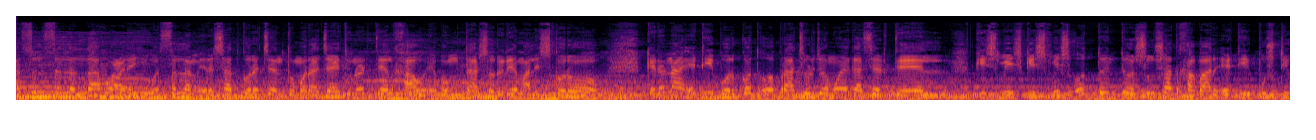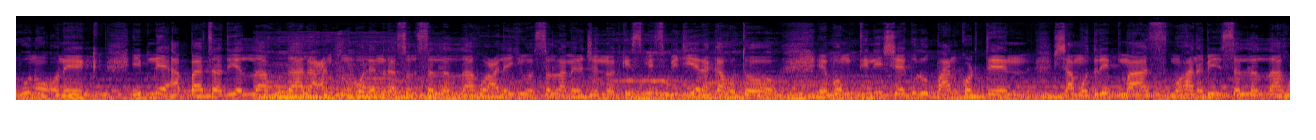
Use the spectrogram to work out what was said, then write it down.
রাসূল সাল্লাল্লাহু আলাইহি ওয়াসাল্লাম ইরশাদ করেছেন, তোমরা জাইতুনের তেল খাও এবং তা শরীরে মালিশ করো। কেননা এটি বরকত ও প্রাচুর্যময় গাছের তেল। কিশমিশ কিশমিশ অত্যন্ত সুস্বাদ খাবার, এটি পুষ্টিগুণও অনেক। ইবনে আব্বাস রাদিয়াল্লাহু তাআলা আনহু বলেন, রাসূল সাল্লাল্লাহু আলাইহি ওয়াসাল্লামের জন্য কিশমিশ ভিজিয়ে রাখা হতো এবং তিনি সেগুলো পান করতেন। সামুদ্রিক মাছ মহানবী সাল্লাল্লাহু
